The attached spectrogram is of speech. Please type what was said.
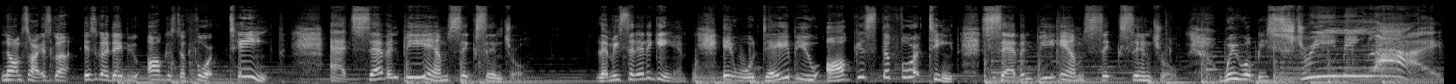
no, I'm sorry. It's going it's going to debut August the 14th at 7 p.m. 6 Central. Let me say that again. It will debut August the 14th, 7 p.m., 6 Central. We will be streaming live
